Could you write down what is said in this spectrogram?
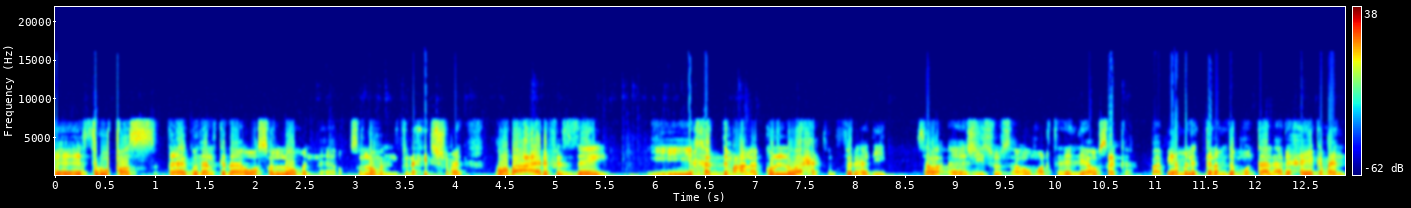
ب through pass diagonal كده وصل له من وصل له من في ناحية الشمال. هو بقى عارف إزاي يخدم على كل واحد في الفرقة دي سواء جيسوس أو مارتينيلي أو ساكا. بقى بيعمل الكلام ده بمنتهى الأريحية كمان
